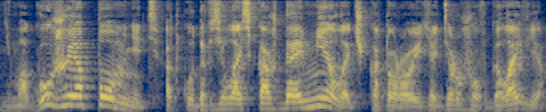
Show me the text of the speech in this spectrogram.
Не могу же я помнить, откуда взялась каждая мелочь, которую я держу в голове.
